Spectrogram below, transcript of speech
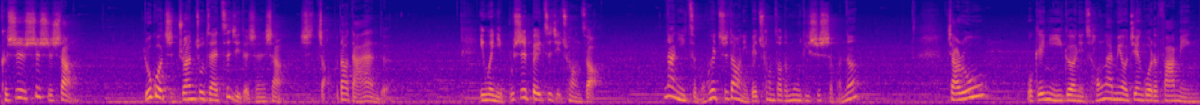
可是事实上，如果只专注在自己的身上，是找不到答案的。因为你不是被自己创造，那你怎么会知道你被创造的目的是什么呢？假如我给你一个你从来没有见过的发明，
